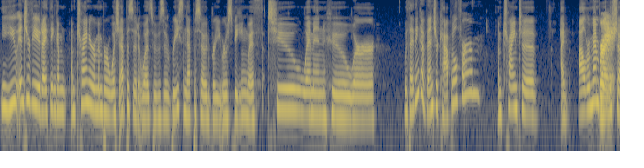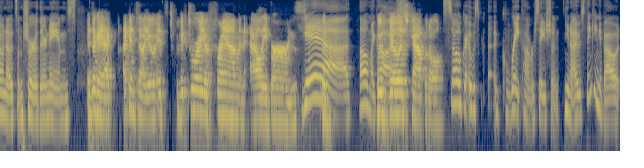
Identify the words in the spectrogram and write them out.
You interviewed, I think I'm I'm trying to remember which episode it was. It was a recent episode where you were speaking with two women who were with I think a venture capital firm. I'm trying to I I'll remember right. in the show notes, I'm sure their names. It's okay. I, I can tell you. It's Victoria Fram and Allie Burns. Yeah. With, oh my god. With Village Capital. So great. It was a great conversation. You know, I was thinking about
